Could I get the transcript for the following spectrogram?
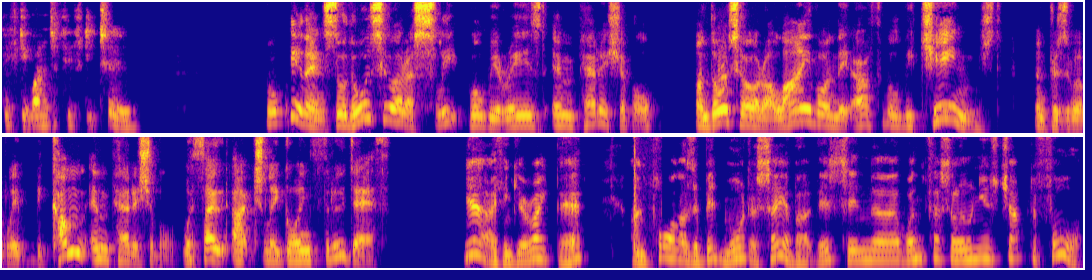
51 to 52. Okay, then. So those who are asleep will be raised imperishable, and those who are alive on the earth will be changed and presumably become imperishable without actually going through death. Yeah, I think you're right there. And Paul has a bit more to say about this in uh, 1 Thessalonians chapter 4.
